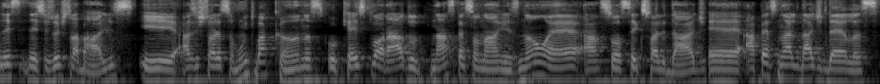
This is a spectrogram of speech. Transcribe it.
nesse, nesses dois trabalhos e as histórias são muito bacanas. O que é explorado nas personagens não é a sua sexualidade, é a personalidade delas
